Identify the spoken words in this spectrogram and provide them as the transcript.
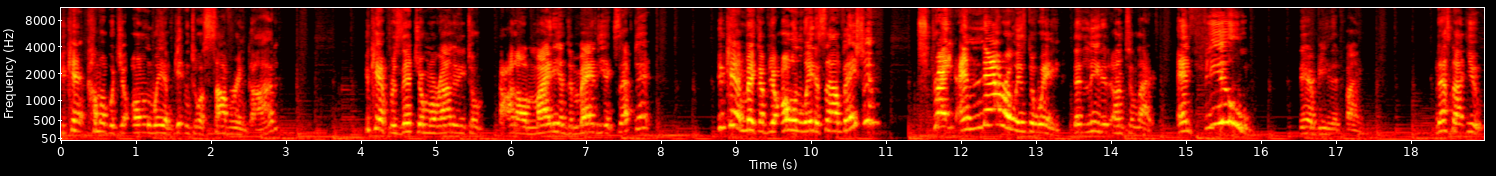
You can't come up with your own way of getting to a sovereign God. You can't present your morality to God Almighty and demand He accept it. You can't make up your own way to salvation. Straight and narrow is the way that leadeth unto life, and few there be that find it. But that's not you.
